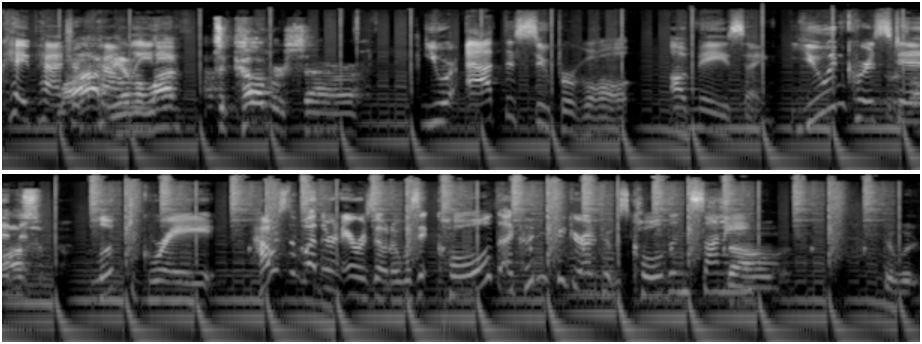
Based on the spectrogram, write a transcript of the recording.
Okay, Patrick Wow, we have a lot to cover, Sarah. You were at the Super Bowl. Amazing. You and Kristen awesome. looked great. How's the weather in Arizona? Was it cold? I couldn't figure out if it was cold and sunny. So, it was,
